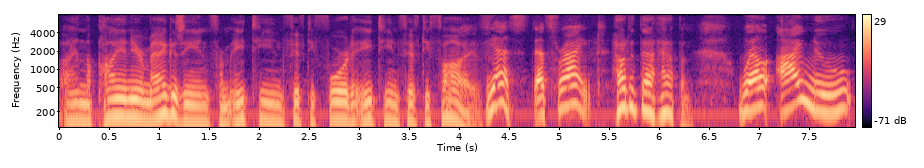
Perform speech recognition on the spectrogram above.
Uh, in the Pioneer magazine from 1854 to 1855. Yes, that's right. How did that happen? Well, I knew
